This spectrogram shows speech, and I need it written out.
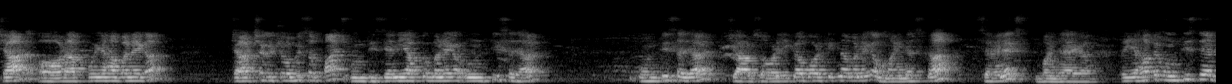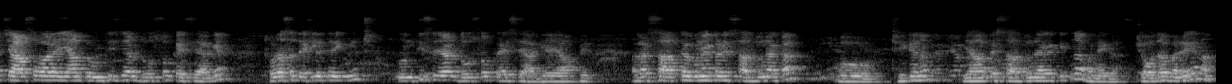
चार और आपको यहाँ बनेगा चार छः चौबीस और पाँच, उनतीस। यानी आपको बनेगा उनतीस हज़ार उनतीस हज़ार चार सौ। और ई का पावर कितना बनेगा? माइनस का सेवन एक्स बन जाएगा। तो यहाँ पे उनतीस हज़ार चार सौ वाला यहाँ पे उनतीस हज़ार दो सौ कैसे आ गया? थोड़ा सा देख लेते हैं एक मिनट। उनतीस हज़ार दो सौ कैसे आ गया यहाँ पे? अगर सात का गुना करें, सात गुना का ओ ठीक है ना? यहाँ पे सात दुना का कितना बनेगा? चौदह बनेगा ना?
